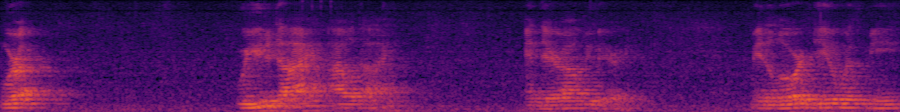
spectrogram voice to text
Were, were you to die, I will die, and there I'll be buried. May the Lord deal with me,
